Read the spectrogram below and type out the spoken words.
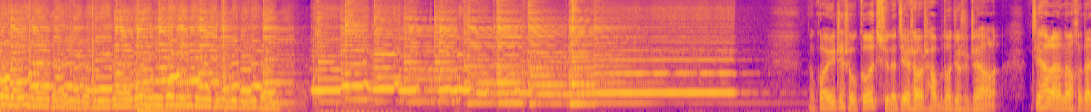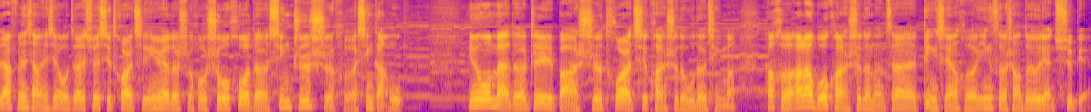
Ray 关于这首歌曲的介绍差不多就是这样了。接下来呢，和大家分享一些我在学习土耳其音乐的时候收获的新知识和新感悟。因为我买的这把是土耳其款式的乌德琴嘛，它和阿拉伯款式的呢，在定弦和音色上都有点区别。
